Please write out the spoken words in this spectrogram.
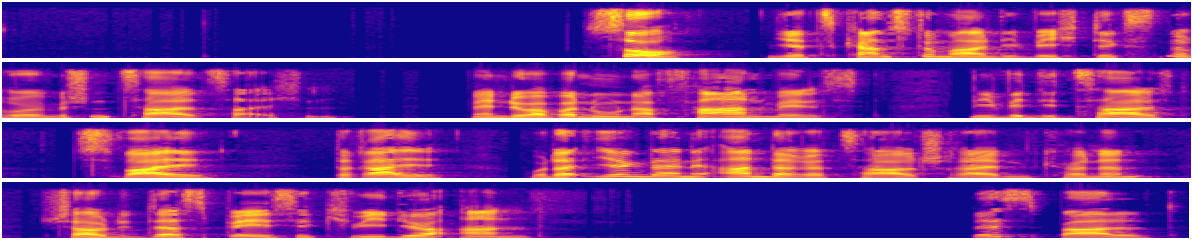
So, jetzt kannst du mal die wichtigsten römischen Zahlzeichen. Wenn du aber nun erfahren willst, wie wir die Zahl 2, 3 oder irgendeine andere Zahl schreiben können, schau dir das Basic Video an. Bis bald!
